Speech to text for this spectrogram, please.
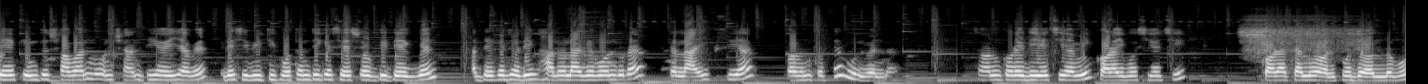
খেয়ে কিন্তু সবার মন শান্তি হয়ে যাবে। রেসিপিটি প্রথম থেকে শেষ অবধি দেখবেন। আর দেখে যদি ভালো লাগে বন্ধুরা তা লাইক শেয়ার কমেন্ট করতে ভুলবেন না। স্নান করে দিয়েছি আমি, কড়াই বসিয়েছি। কড়াতে আমি অল্প জল দেবো।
